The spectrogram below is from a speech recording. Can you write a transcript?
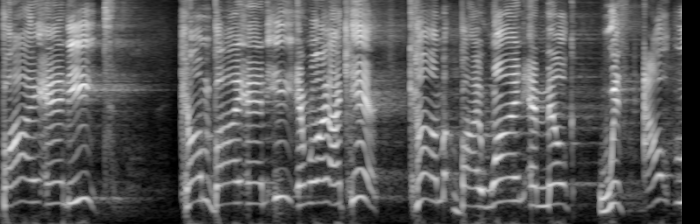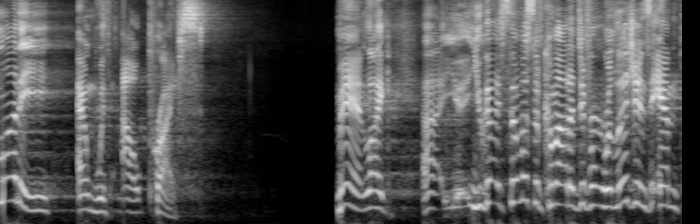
buy and eat. Come, buy and eat. And we're like, I can't. Come, buy wine and milk without money and without price. Man, like uh, you, you, guys, some of us have come out of different religions, and,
